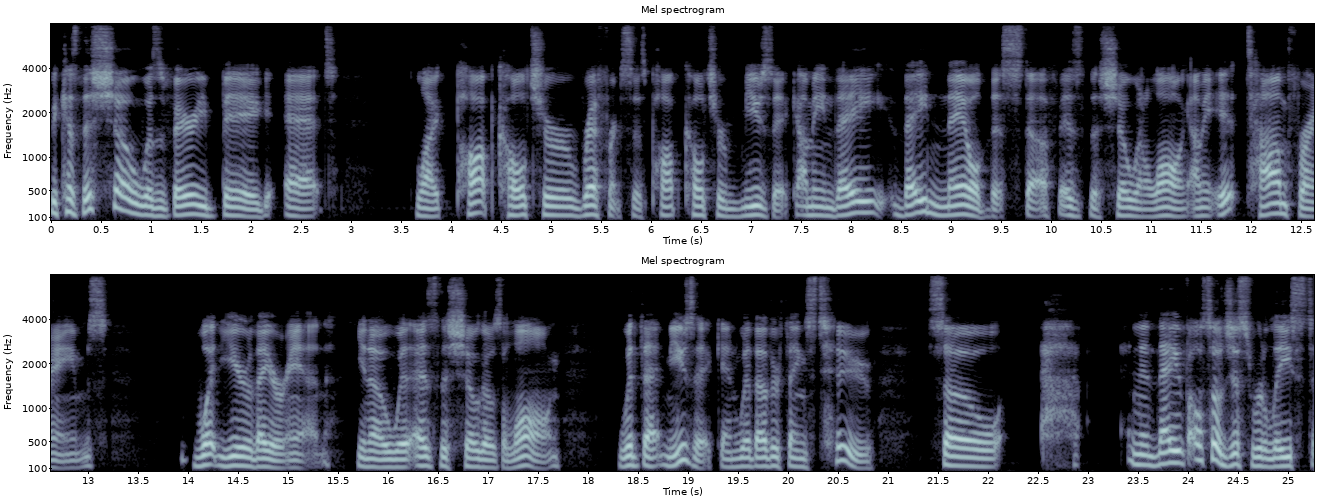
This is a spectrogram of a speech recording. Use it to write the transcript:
because this show was very big at like pop culture references pop culture music i mean they they nailed this stuff as the show went along i mean it time frames what year they are in you know with, as the show goes along with that music and with other things too. So, and then they've also just released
